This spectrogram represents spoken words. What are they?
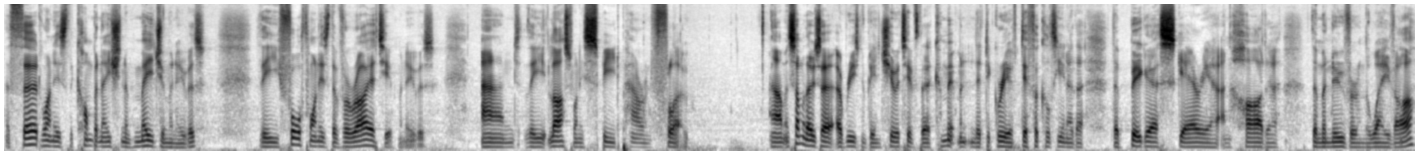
The third one is the combination of major manoeuvres. The fourth one is the variety of manoeuvres. And the last one is speed, power, and flow. Um, and some of those are, are reasonably intuitive. The commitment and the degree of difficulty, you know, the, the bigger, scarier, and harder the maneuver and the wave are,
